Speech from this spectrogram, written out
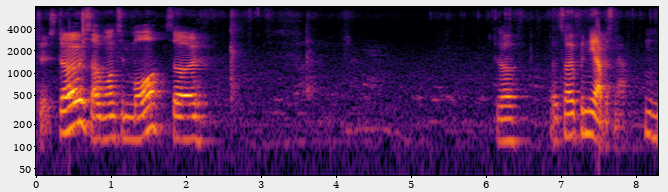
just those. I wanted more, so So let's open the others now. Hmm.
